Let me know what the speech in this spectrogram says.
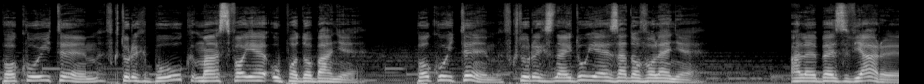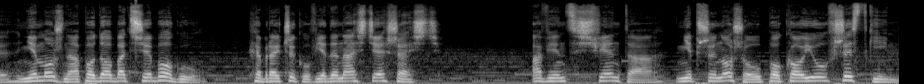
Pokój tym, w których Bóg ma swoje upodobanie. Pokój tym, w których znajduje zadowolenie. Ale bez wiary nie można podobać się Bogu. Hebrajczyków 11:6. A więc święta nie przynoszą pokoju wszystkim.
